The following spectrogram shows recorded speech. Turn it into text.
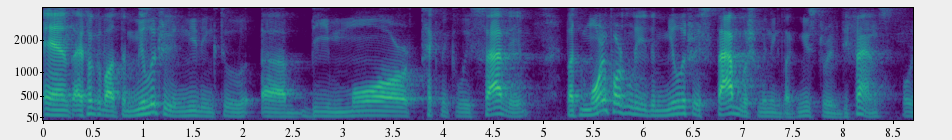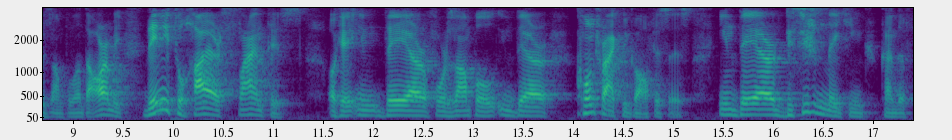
And I talked about the military needing to uh, be more technically savvy, but more importantly, the military establishment, like Ministry of Defense, for example, and the Army, they need to hire scientists, okay, in their, for example, in their contracting offices, in their decision-making kind of,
